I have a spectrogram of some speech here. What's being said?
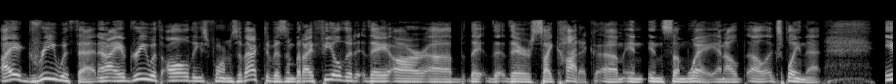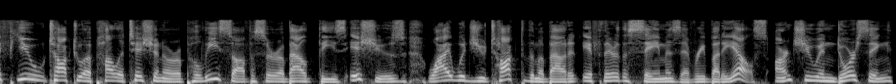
I agree with that, and I agree with all these forms of activism, but I feel that they are uh, they, they're psychotic um, in in some way, and I'll I'll explain that. If you talk to a politician or a police officer about these issues, why would you talk to them about it if they're the same as everybody else? Aren't you endorsing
